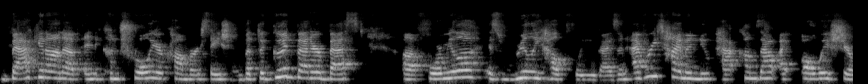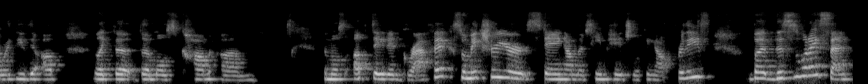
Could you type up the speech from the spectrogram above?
back it on up and control your conversation. But the good, better, best uh, formula is really helpful, you guys. And every time a new pack comes out, I always share with you the up, like the the most com, um, the most updated graphic. So make sure you're staying on the team page looking out for these. But this is what I sent.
